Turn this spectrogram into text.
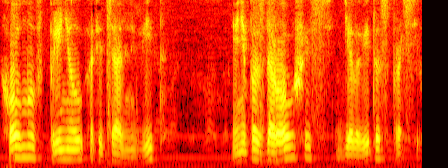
Холмов принял официальный вид и, не поздоровавшись, деловито спросил.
